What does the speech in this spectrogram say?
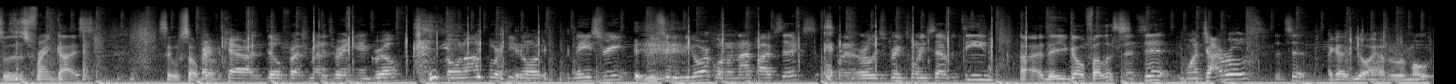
So this is Frank, guys. Say what's up, bro. Frank Vaccaro, Dill Fresh Mediterranean Grill. What's going on? 14 North Main Street, New City, New York, 10956. Open in early spring 2017. Alright, there you go, fellas. That's it. You want gyros? That's it. I got yo. I have a remote.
